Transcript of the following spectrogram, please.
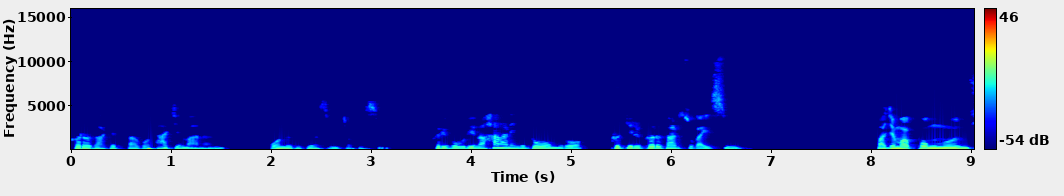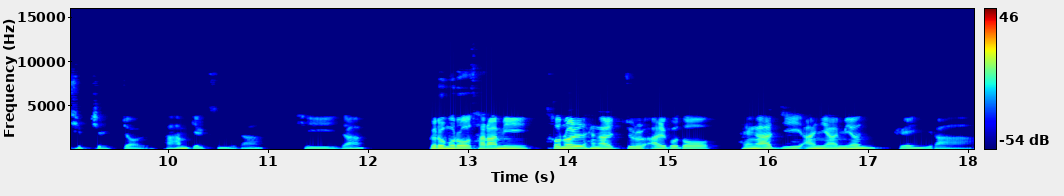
걸어가겠다고 다짐하는 오늘이 되었으면 좋겠습니다. 그리고 우리는 하나님의 도움으로 그 길을 걸어갈 수가 있습니다. 마지막 복문 17절 다 함께 읽습니다. 시작. 그러므로 사람이 선을 행할 줄 알고도 행하지 아니하면 죄니라.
